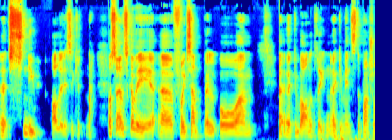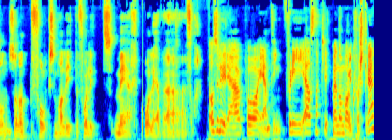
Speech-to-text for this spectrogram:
eh, snu alle disse kuttene. Og så ønsker vi f.eks. å øke barnetrygden, øke minstepensjonen, sånn at folk som har lite, får litt mer å leve for. Og så lurer jeg på én ting. fordi Jeg har snakket litt med noen valgforskere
